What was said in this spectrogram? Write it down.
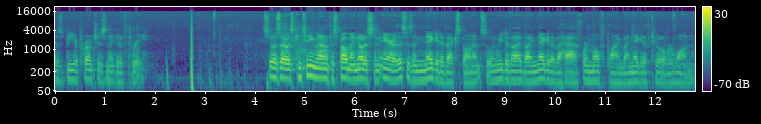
as b approaches negative 3. So as I was continuing on with this problem, I noticed an error. This is a negative exponent, so when we divide by negative a half, we're multiplying by negative 2 over 1.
